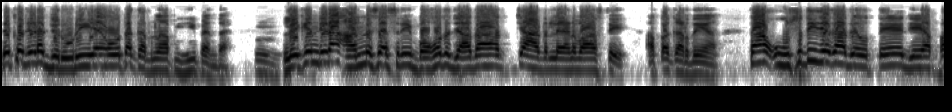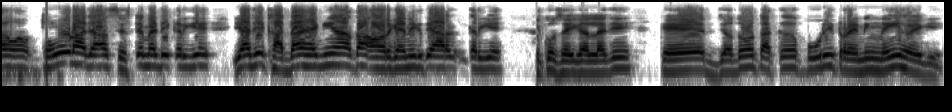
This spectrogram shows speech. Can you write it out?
ਦੇਖੋ ਜਿਹੜਾ ਜ਼ਰੂਰੀ ਹੈ ਉਹ ਤਾਂ ਕਰਨਾ ਹੀ ਪੈਂਦਾ ਹੂੰ। ਲੇਕਿਨ ਜਿਹੜਾ ਅਨਨੈਸੈਸਰੀ ਬਹੁਤ ਜ਼ਿਆਦਾ ਝਾੜ ਲੈਣ ਵਾਸਤੇ ਆਪਾਂ ਕਰਦੇ ਆ ਤਾਂ ਉਸ ਦੀ ਜਗ੍ਹਾ ਦੇ ਉੱਤੇ ਜੇ ਆਪਾਂ ਥੋੜਾ ਜਿਹਾ ਸਿਸਟਮੈਟਿਕ ਕਰੀਏ ਜਾਂ ਜੇ ਖਾਦਾਂ ਹੈਗੀਆਂ ਤਾਂ ਆਰਗੈਨਿਕ ਤਿਆਰ ਕਰੀਏ। ਬਿਲਕੁਲ ਸਹੀ ਗੱਲ ਹੈ ਜੀ ਕਿ ਜਦੋਂ ਤੱਕ ਪੂਰੀ ਟ੍ਰੇਨਿੰਗ ਨਹੀਂ ਹੋਏਗੀ।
